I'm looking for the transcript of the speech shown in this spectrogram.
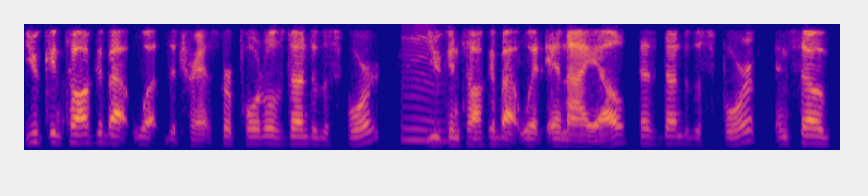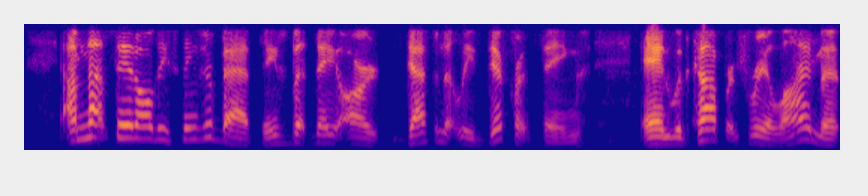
You can talk about what the transfer portal has done to the sport. Mm. You can talk about what NIL has done to the sport. And so I'm not saying all these things are bad things, but they are definitely different things. And with conference realignment,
